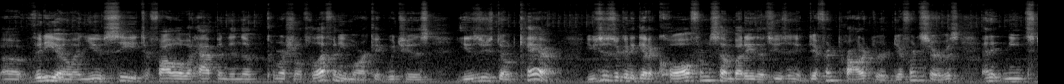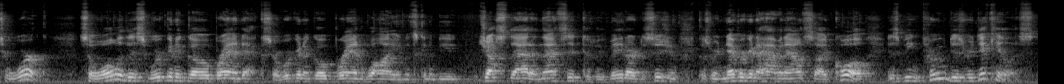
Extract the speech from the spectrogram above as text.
uh, video and UC to follow what happened in the commercial telephony market, which is users don't care. Users are going to get a call from somebody that's using a different product or a different service, and it needs to work. So all of this, we're going to go brand X or we're going to go brand Y, and it's going to be just that, and that's it because we've made our decision because we're never going to have an outside call, is being proved is ridiculous.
